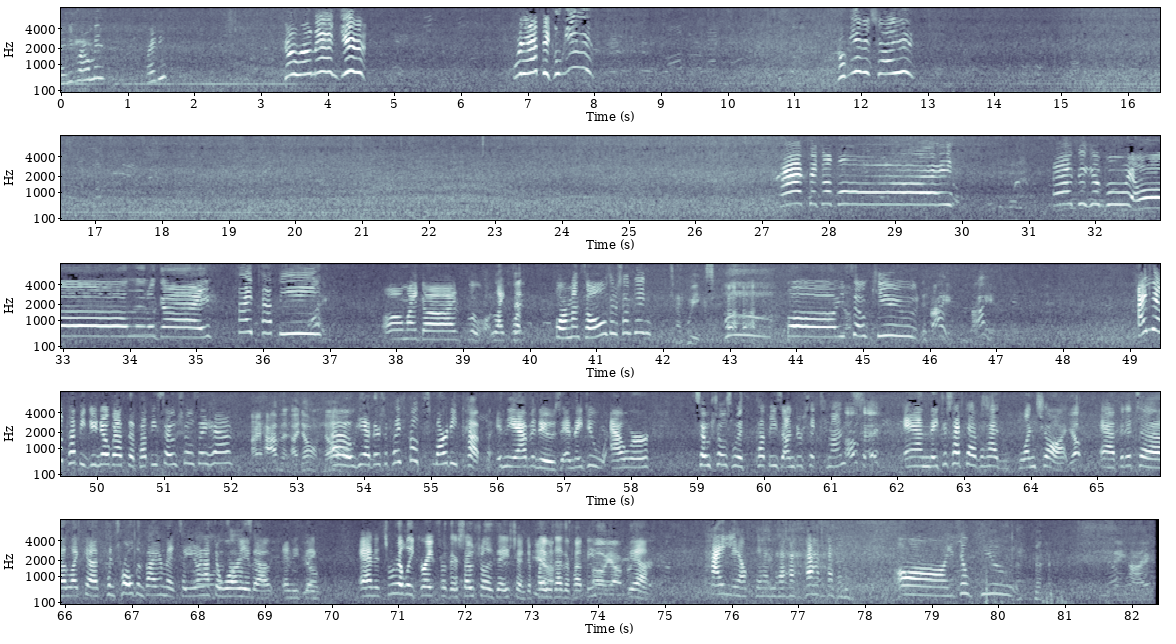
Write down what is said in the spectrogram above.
Ready, Roman? Ready? Go, Roman! Get it! What happened? Go get it! Go get it, Cheyenne! That's a good boy! That's a good boy! Oh, little guy! Hi, puppy! Oh my god. Like what? Four months old or something? Ten weeks. oh, he's so cute. Hi. Hi. Hi, little puppy. Do you know about the puppy socials they have? I haven't. I don't know. Oh, yeah. There's a place called Smarty Pup in the Avenues, and they do our socials with puppies under six months. Okay. And they just have to have had one shot. Yep. Uh, but it's a like a controlled environment, so you don't Oh, have to worry awesome. about anything. Yep. And it's really great for their socialization to play Yeah. with other puppies. Oh yeah. For Yeah. Sure. Hi, little fella. oh, you're so cute.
